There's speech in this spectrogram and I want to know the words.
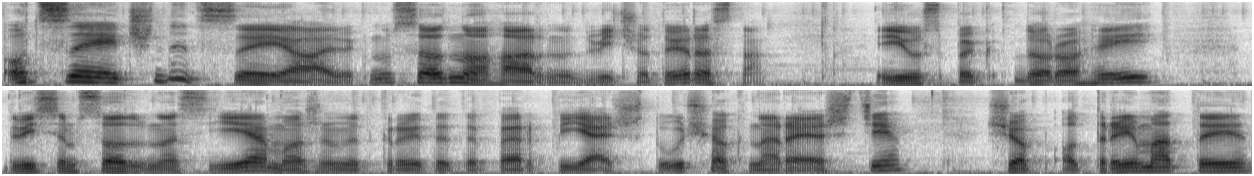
Оцей, чи не цей авік. Ну, все одно гарно, 2400. І успіх дорогий. 2700 в нас є. Можемо відкрити тепер 5 штучок нарешті, щоб отримати.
